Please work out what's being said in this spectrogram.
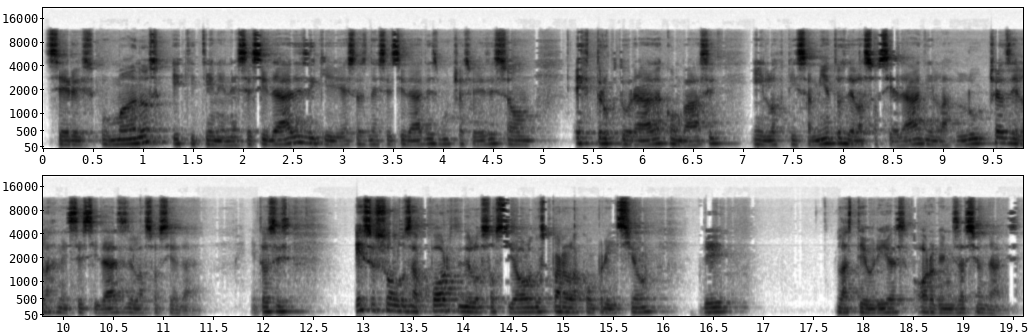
seres humanos y que tienen necesidades y que esas necesidades muchas veces son estructuradas con base en los pensamientos de la sociedad, en las luchas y las necesidades de la sociedad. Entonces, esos son los aportes de los sociólogos para la comprensión de las teorías organizacionales.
